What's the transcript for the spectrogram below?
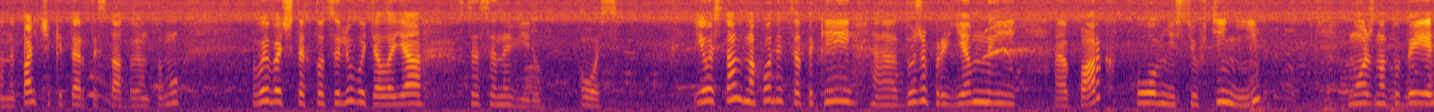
а не пальчики терти статуям. Тому вибачте, хто це любить, але я в це все не вірю. Ось. І ось там знаходиться такий е, дуже приємний е, парк, повністю в тіні. Можна туди,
